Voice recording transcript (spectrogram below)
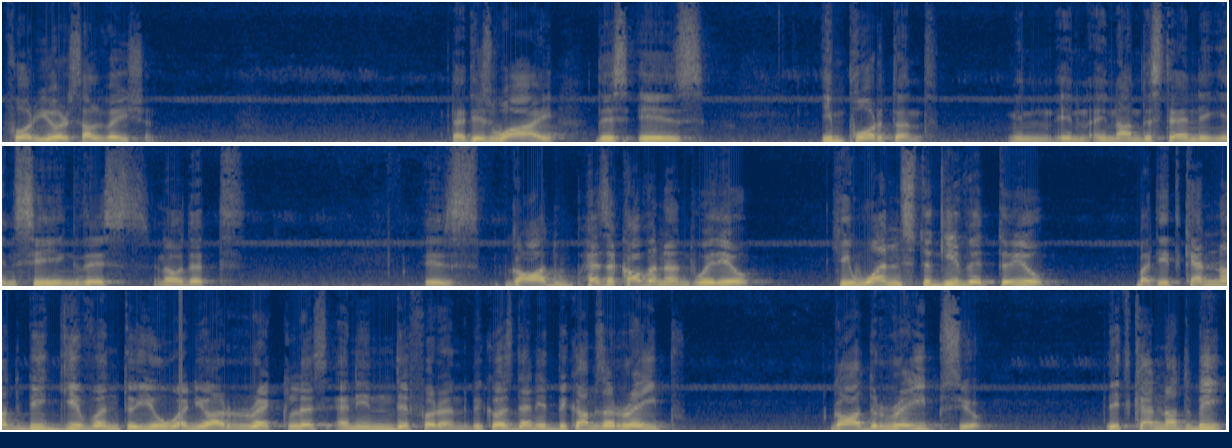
for your salvation. That is why this is important in, in, in understanding, in seeing this, you know, that is God has a covenant with you. He wants to give it to you. But it cannot be given to you when you are reckless and indifferent, because then it becomes a rape. God rapes you. It cannot be.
